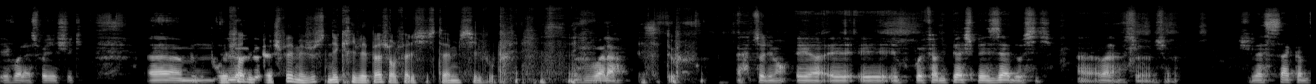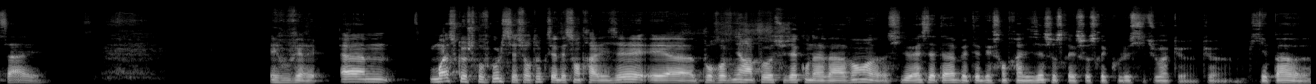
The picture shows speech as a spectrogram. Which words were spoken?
et, voilà, soyez chic. vous pouvez faire du PHP, mais juste n'écrivez pas sur le file system, s'il vous plaît. voilà. Et c'est tout. Absolument. Et, et, vous pouvez faire du PHP Z aussi. voilà, je, je, je, laisse ça comme ça et, et vous verrez. Moi, ce que je trouve cool, c'est surtout que c'est décentralisé. Et euh, pour revenir un peu au sujet qu'on avait avant, euh, si le S-Data Hub était décentralisé, ce serait, ce serait cool aussi, tu vois, que qu'il n'y ait pas euh,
